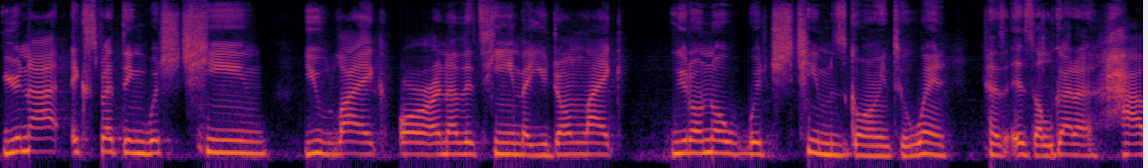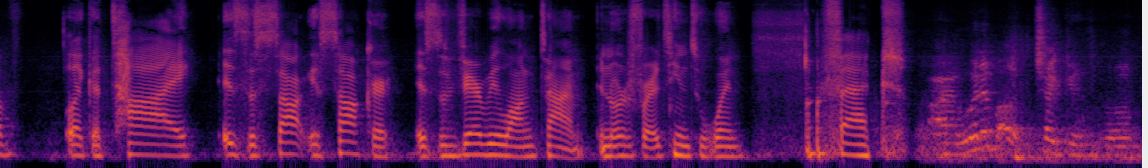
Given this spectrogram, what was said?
you're not expecting which team you like or another team that you don't like. You don't know which team is going to win because it's a, you gotta have like a tie it's a soc it's soccer it's a very long time in order for a team to win Facts. All right, what about checkers, bro?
